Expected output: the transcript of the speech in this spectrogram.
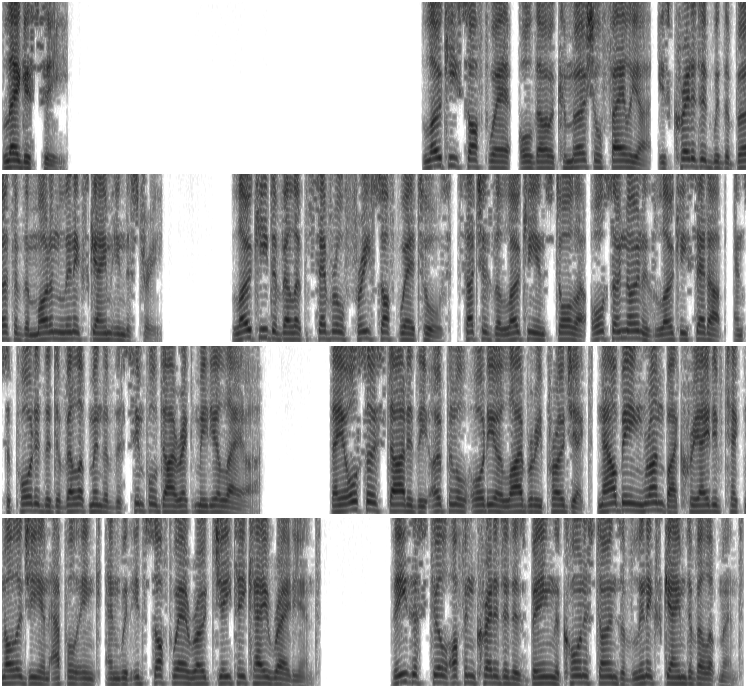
Legacy Loki Software, although a commercial failure, is credited with the birth of the modern Linux game industry. Loki developed several free software tools, such as the Loki Installer also known as Loki Setup, and supported the development of the simple direct media layer. They also started the OpenAL Audio Library project now being run by Creative Technology and Apple Inc. and with id Software wrote GTK Radiant. These are still often credited as being the cornerstones of Linux game development.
